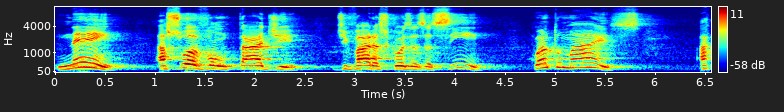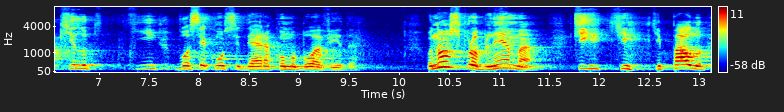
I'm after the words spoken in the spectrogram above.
nem a sua vontade de várias coisas assim, quanto mais aquilo que você considera como boa vida. O nosso problema, que, que, que Paulo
